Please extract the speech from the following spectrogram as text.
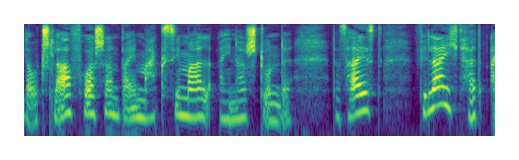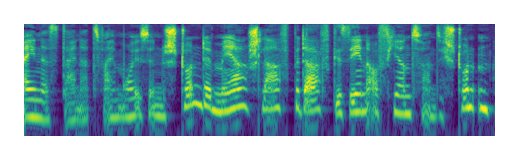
laut Schlafforschern bei maximal einer Stunde. Das heißt, vielleicht hat eines deiner zwei Mäuse eine Stunde mehr Schlafbedarf gesehen auf 24 Stunden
